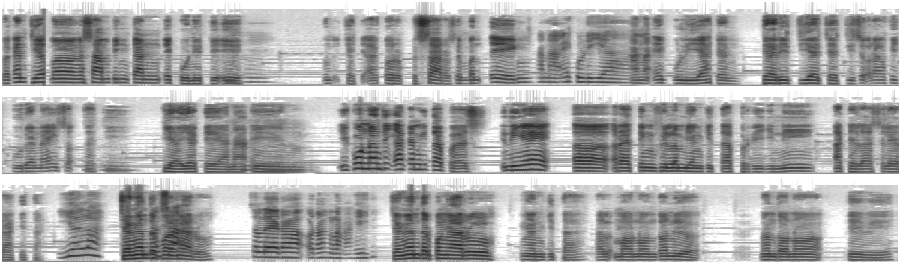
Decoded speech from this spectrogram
bahkan dia mengesampingkan ego dia Mm-mm. untuk jadi aktor besar yang penting Anaknya kuliah. anaknya kuliah dan dari dia jadi seorang figuran aja sok jadi biaya kayak anaknya Mm-mm. Iku nanti akan kita bahas intinya eh, rating film yang kita beri ini adalah selera kita Iyalah, jangan terpengaruh selera orang lain. jangan terpengaruh dengan kita. Kalau mau nonton yo nontono dewe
